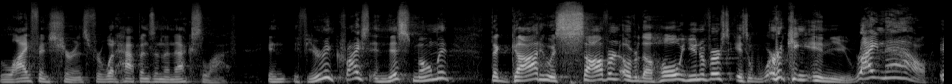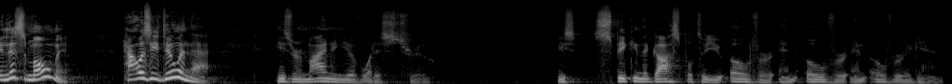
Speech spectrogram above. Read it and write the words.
life insurance for what happens in the next life. And if you're in Christ in this moment, the God who is sovereign over the whole universe is working in you right now, in this moment. How is he doing that? He's reminding you of what is true. He's speaking the gospel to you over and over and over again.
